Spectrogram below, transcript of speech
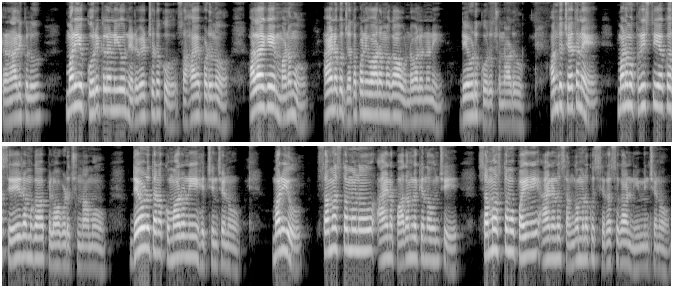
ప్రణాళికలు మరియు కోరికలనియు నెరవేర్చుటకు సహాయపడునో. అలాగే మనము ఆయనకు జతపనివారముగా ఉండవలనని దేవుడు కోరుచున్నాడు. అందుచేతనే మనము క్రీస్తు యొక్క శరీరముగా పిలువబడుచున్నాము. దేవుడు తన కుమారుని హెచ్చించెను. మరియు సమస్తమును ఆయన పాదముల కింద ఉంచి సమస్తము పైని ఆయనను సంగమునకు శిరస్సుగా నియమించెను.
